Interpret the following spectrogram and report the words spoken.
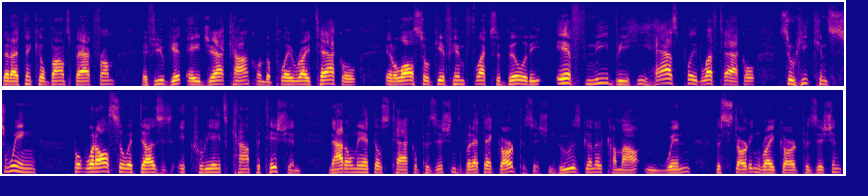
that I think he'll bounce back from. If you get a Jack Conklin to play right tackle tackle. It'll also give him flexibility if need be. He has played left tackle, so he can swing. But what also it does is it creates competition, not only at those tackle positions, but at that guard position. Who is going to come out and win the starting right guard position,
